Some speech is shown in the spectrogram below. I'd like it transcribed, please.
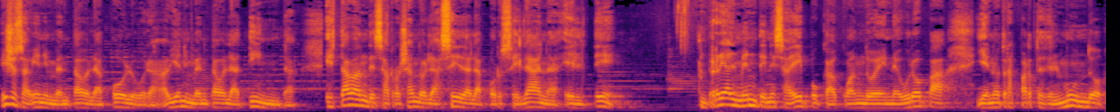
Ellos habían inventado la pólvora, habían inventado la tinta, estaban desarrollando la seda, la porcelana, el té, Realmente en esa época, cuando en Europa y en otras partes del mundo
